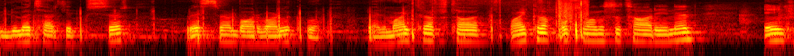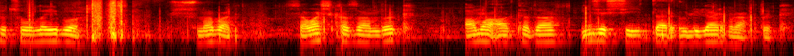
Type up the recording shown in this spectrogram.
ölüme terk etmişler. Resmen barbarlık bu. Yani Minecraft ta Minecraft Osmanlısı tarihinin en kötü olayı bu. Şuna bak. Savaş kazandık ama arkada nice şehitler, ölüler bıraktık.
